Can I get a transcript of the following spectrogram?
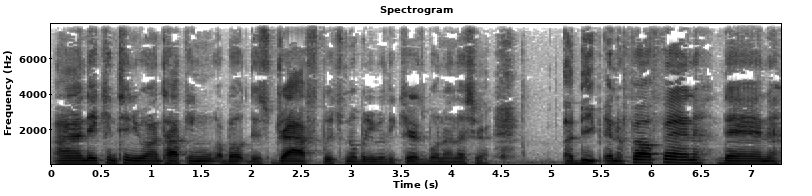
And they continue on talking about this draft, which nobody really cares about unless you're a deep NFL fan. Then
